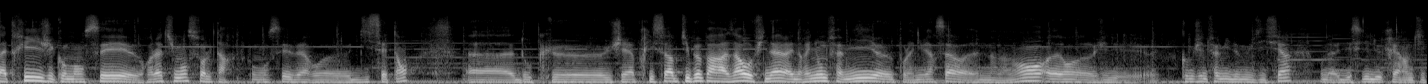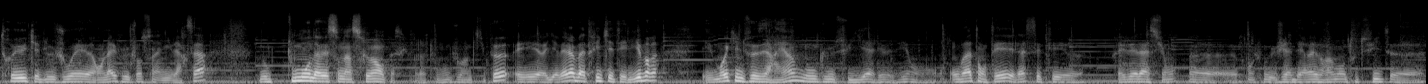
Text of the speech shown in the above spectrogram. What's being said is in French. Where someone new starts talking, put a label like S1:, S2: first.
S1: batterie, j'ai commencé relativement sur le tard. J'ai commencé vers 17 ans. donc j'ai appris ça un petit peu par hasard au final à une réunion de famille pour l'anniversaire de ma maman. comme j'ai une famille de musiciens, on avait décidé de lui créer un petit truc et de le jouer en live le jour de son anniversaire. Donc tout le monde avait son instrument parce que tout le monde jouait un petit peu et il y avait la batterie qui était libre et moi qui ne faisais rien donc je me suis dit allez vas-y on, va tenter et là c'était révélation. Euh, j'ai adhéré vraiment tout de suite euh,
